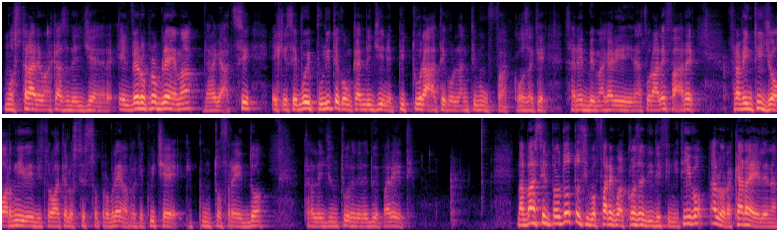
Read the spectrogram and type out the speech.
mostrare una casa del genere. E il vero problema, ragazzi, è che se voi pulite con candeggine pitturate con l'antimuffa, cosa che sarebbe magari naturale fare, fra 20 giorni vi ritrovate lo stesso problema, perché qui c'è il punto freddo tra le giunture delle due pareti. Ma basta il prodotto, si può fare qualcosa di definitivo? Allora, cara Elena,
